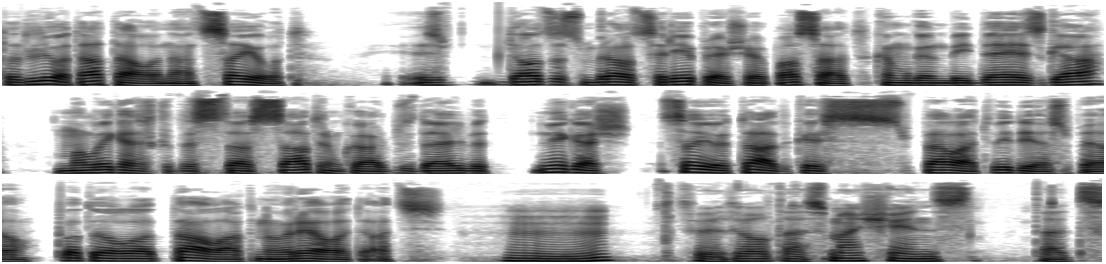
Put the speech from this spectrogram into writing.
tad ļoti attālināts sajūta. Es daudz esmu braucis ar iepriekšējo pasātu, kam gan bija DSG. Man liekas, ka tas tās ātrumkārpes dēļ, bet vienkārši sajūta tāda, ka es spēlētu video spēli, pat vēl tālāk no realitātes. Mm. Tagad vēl tās mašīnas, tāds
